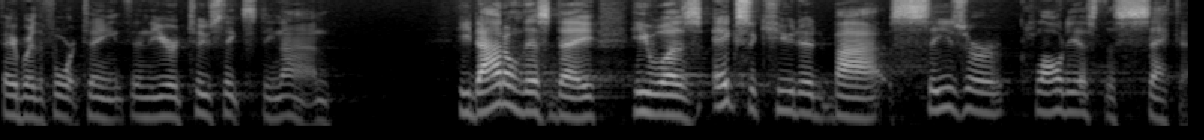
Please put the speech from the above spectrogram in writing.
February the 14th, in the year 269. He died on this day. He was executed by Caesar Claudius II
